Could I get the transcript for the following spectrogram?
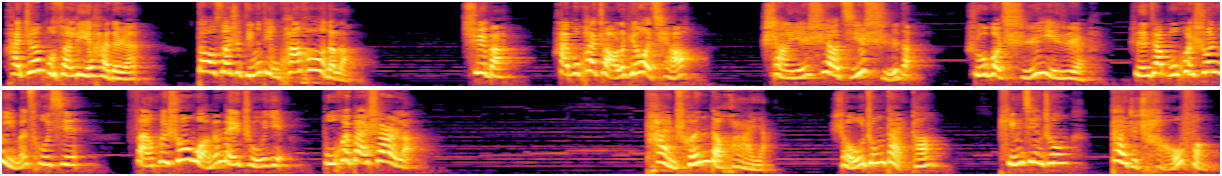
还真不算厉害的人。”倒算是顶顶宽厚的了，去吧，还不快找了给我瞧！赏银是要及时的，如果迟一日，人家不会说你们粗心，反会说我们没主意，不会办事儿了。探春的话呀，柔中带刚，平静中带着嘲讽，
